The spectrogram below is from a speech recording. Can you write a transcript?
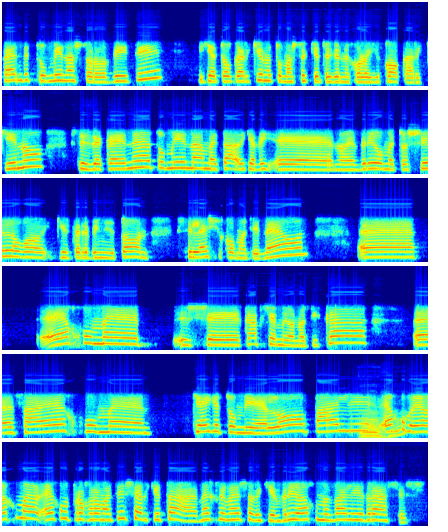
ε, του μήνα στο Ροδίτη για τον καρκίνο του μαστού και το γυναικολογικό καρκίνο. Στις 19 του μήνα μετά, για, ε, Νοεμβρίου με το Σύλλογο Κυστερβινιτών στη Λέσχη Κομωτινέων. Ε, έχουμε σε κάποια μειονοτικά, ε, θα έχουμε και για το μυελό έχουμε, έχουμε, έχουμε προγραμματίσει αρκετά. Μέχρι μέσα Δεκεμβρίου έχουμε βάλει δράσεις.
